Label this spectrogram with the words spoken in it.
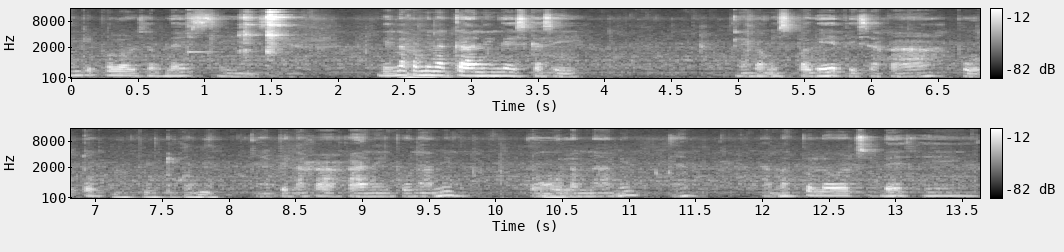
Thank you po Lord sa blessings. Hindi na kami nagkanin guys kasi ngayon kami spaghetti saka puto. Nagpunto kami. Yan pinakakanin po namin. Itong ulam namin. Yan. Salamat po Lord sa blessings.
